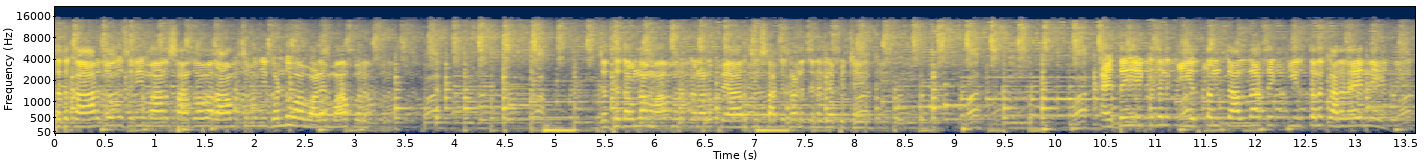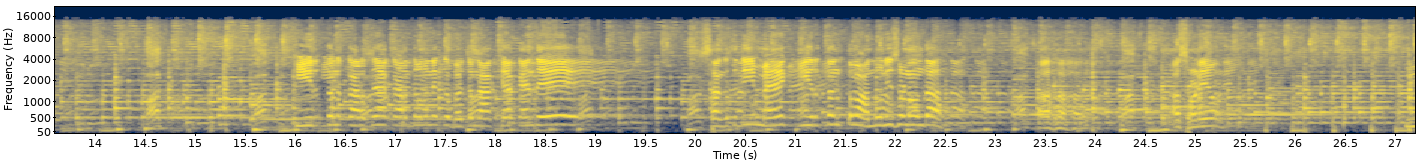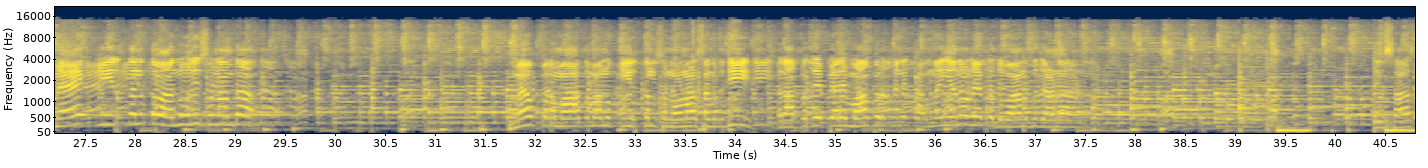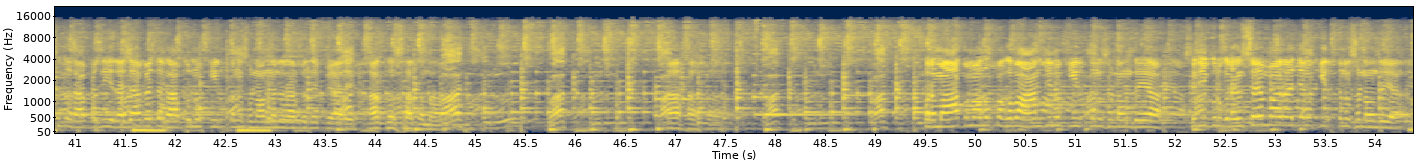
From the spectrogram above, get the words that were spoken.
ਸਤਿਕਾਰਯੋਗ ਸ੍ਰੀਮਾਨ ਸੰਤ ਬਾਬਾ ਰਾਮ ਸਿੰਘ ਜੀ ਗੰਢੂਆਂ ਵਾਲੇ ਮਹਾਂਪੁਰਖ। ਜਿੱਥੇ ਦਾ ਉਹਨਾਂ ਮਹਾਂਪੁਰਖਾਂ ਨਾਲ ਪਿਆਰ ਸੀ, ਸੱਚਖੰਡ ਚਲੇ ਗਿਆ ਪਿੱਛੇ। ਐਦਾਂ ਹੀ ਇੱਕ ਦਿਨ ਕੀਰਤਨ ਚੱਲਦਾ ਤੇ ਕੀਰਤਨ ਕਰ ਰਹੇ ਨੇ। ਕੀਰਤਨ ਕਰਦਿਆਂ ਕਰਦਿਆਂ ਉਹਨਾਂ ਨੇ ਇੱਕ ਵਚਨ ਆਖਿਆ, ਕਹਿੰਦੇ, ਸੰਗਤ ਜੀ, ਮੈਂ ਕੀਰਤਨ ਤੁਹਾਨੂੰ ਨਹੀਂ ਸੁਣਾਉਂਦਾ। ਆ ਸੁਣਿਓ। ਮੈਂ ਕੀਰਤਨ ਤੁਹਾਨੂੰ ਨਹੀਂ ਸੁਣਾਉਂਦਾ। ਮੈਂ ਉਹ ਨੂੰ ਕੀਰਤਨ ਸੁਣਾਉਣਾ ਸੰਗਤ ਜੀ। ਰੱਬ ਦੇ ਪਿਆਰੇ ਮਹਾਂਪੁਰਖਾਂ ਨੇ ਕਰਨਾ ਹੀ ਆ ਨਾ, ਉਹਨੇ ਇੱਕ ਦੀਵਾਨ ਸਜਾਣਾ। ਤੇ ਸਾਸ ਰੱਬ ਦੀ ਰਜ਼ਾ ਵਿੱਚ ਰੱਬ ਨੂੰ ਕੀਰਤਨ ਸੁਣਾਉਂਦੇ ਨੇ ਰੱਬ ਦੇ ਪਿਆਰੇ। ਆਖੋ ਸਤਨਾਮ। ਆਹਾ ਪਰਮਾਤਮਾ ਨੂੰ ਭਗਵਾਨ ਜੀ ਨੂੰ ਕੀਰਤਨ ਸੁਣਾਉਂਦੇ ਆ। ਸ੍ਰੀ ਗੁਰੂ ਗ੍ਰੰਥ ਸਾਹਿਬ ਮਹਾਰਾਜ ਜੀ ਨੂੰ ਕੀਰਤਨ ਸੁਣਾਉਂਦੇ ਆ।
